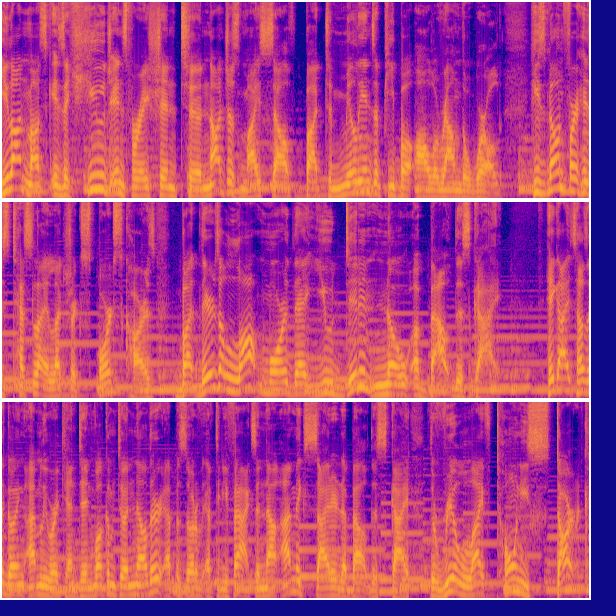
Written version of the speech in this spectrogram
Elon Musk is a huge inspiration to not just myself, but to millions of people all around the world. He's known for his Tesla electric sports cars, but there's a lot more that you didn't know about this guy. Hey guys, how's it going? I'm Leroy Kenton. Welcome to another episode of FTD Facts. And now I'm excited about this guy, the real life Tony Stark.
